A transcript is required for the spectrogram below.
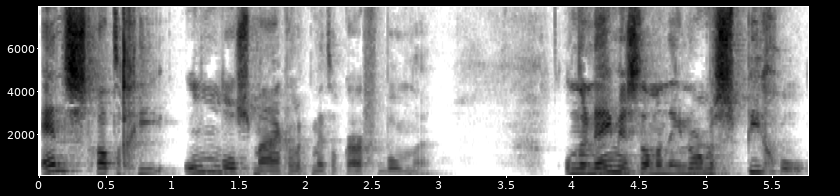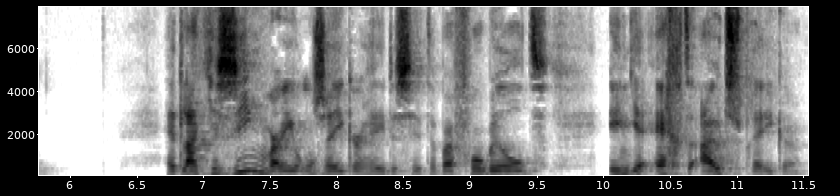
en strategie onlosmakelijk met elkaar verbonden. Ondernemen is dan een enorme spiegel. Het laat je zien waar je onzekerheden zitten. Bijvoorbeeld in je echt uitspreken.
